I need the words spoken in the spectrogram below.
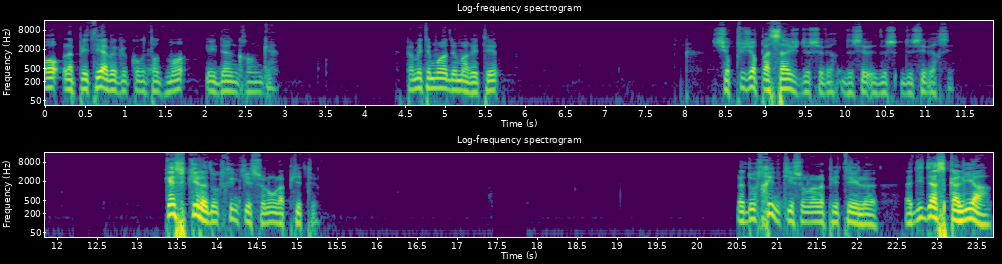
Or, la piété avec le contentement est d'un grand gain. Permettez-moi de m'arrêter sur plusieurs passages de, ces versets. Qu'est-ce qu'est la doctrine qui est selon la piété? La doctrine qui est selon la piété, la didascalia,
